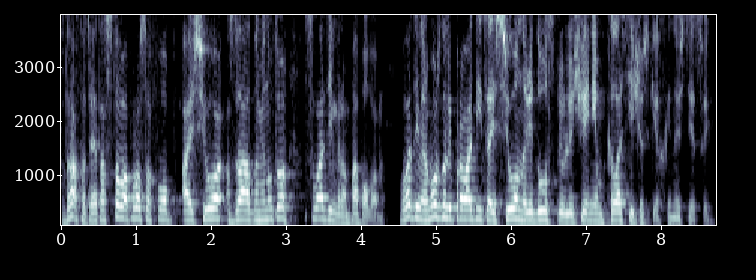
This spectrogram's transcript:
Здравствуйте, это 100 вопросов об ICO за одну минуту с Владимиром Поповым. Владимир, можно ли проводить ICO наряду с привлечением классических инвестиций?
